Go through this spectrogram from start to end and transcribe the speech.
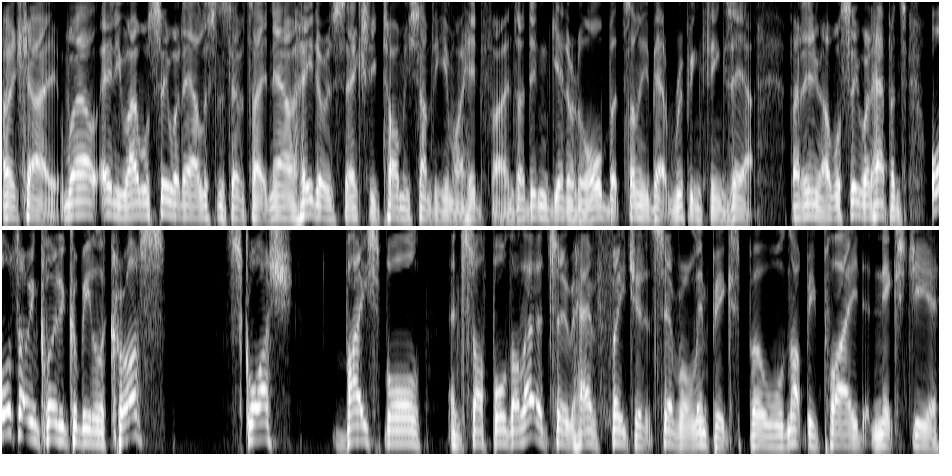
Okay. Well, anyway, we'll see what our listeners have to say. Now, Heater has actually told me something in my headphones. I didn't get it all, but something about ripping things out. But anyway, we'll see what happens. Also included could be lacrosse, squash, baseball, and softball. The latter two have featured at several Olympics, but will not be played next year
